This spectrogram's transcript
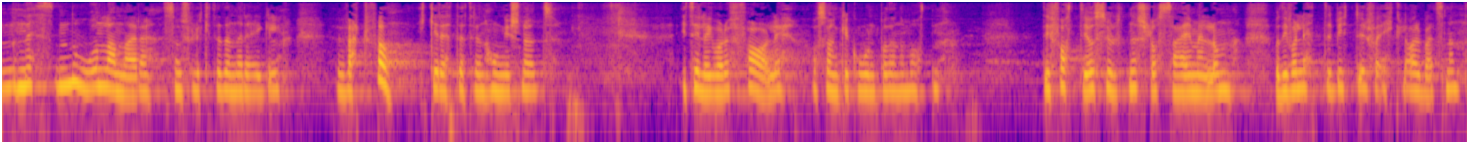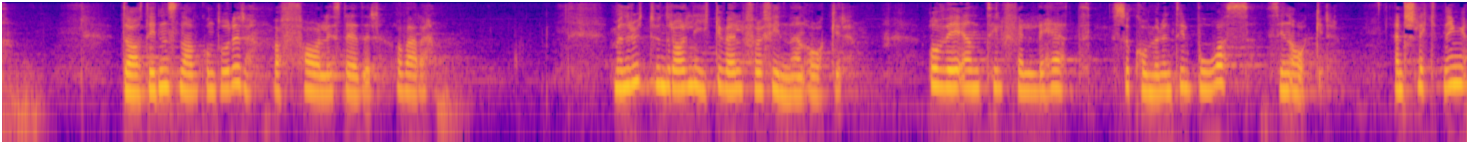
nesten noen landeiere som fulgte denne regelen. I hvert fall ikke rett etter en hungersnød. I tillegg var det farlig å sanke korn på denne måten. De fattige og sultne sloss seg imellom, og de var lette bytter for ekle arbeidsmenn. Datidens Nav-kontorer var farlige steder å være. Men Ruth hun drar likevel for å finne en åker. Og ved en tilfeldighet så kommer hun til Boas sin åker. En slektning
